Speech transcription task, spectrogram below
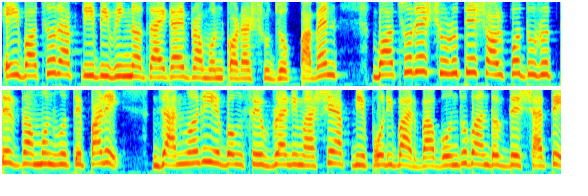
এই বছর আপনি বিভিন্ন জায়গায় ভ্রমণ করার সুযোগ পাবেন। বছরের শুরুতে স্বল্প দূরত্বের ভ্রমণ হতে পারে। জানুয়ারি এবং ফেব্রুয়ারি মাসে আপনি পরিবার বা বন্ধু বান্ধবদের সাথে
